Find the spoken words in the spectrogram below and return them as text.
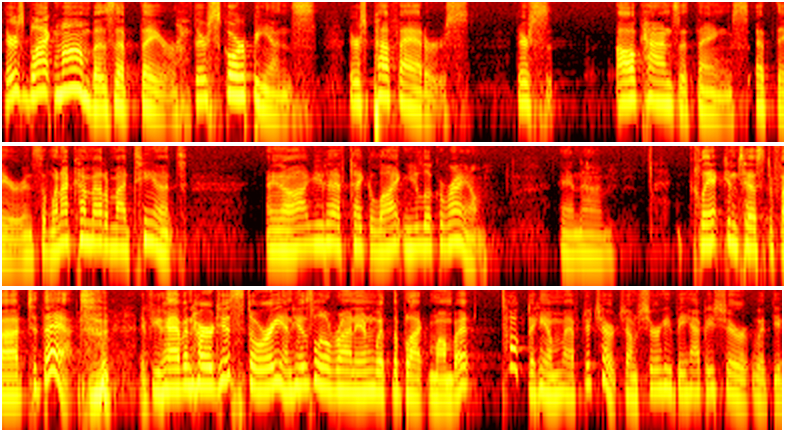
There's black mambas up there. There's scorpions. There's puff adders. There's all kinds of things up there. And so when I come out of my tent, you know, you have to take a light and you look around. And um, Clint can testify to that. if you haven't heard his story and his little run in with the black mamba, talk to him after church. I'm sure he'd be happy to share it with you.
